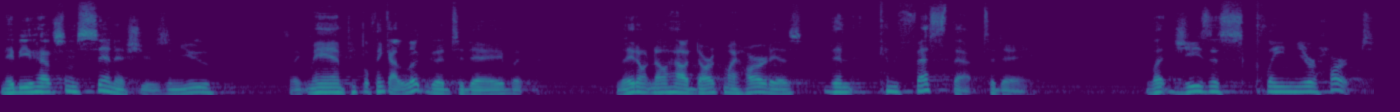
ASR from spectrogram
Maybe you have some sin issues and you, it's like, man, people think I look good today, but they don't know how dark my heart is. Then confess that today. Let Jesus clean your heart.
